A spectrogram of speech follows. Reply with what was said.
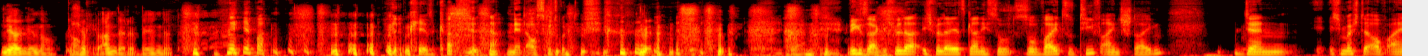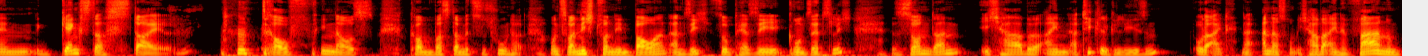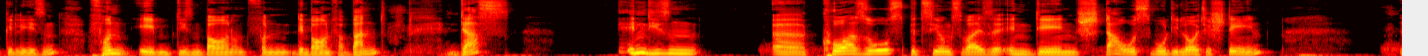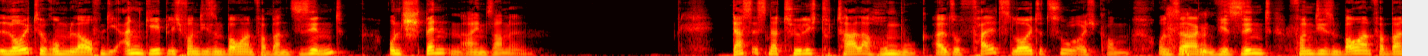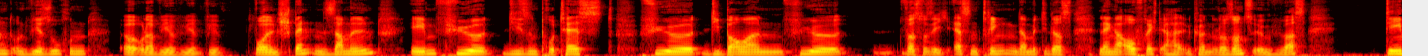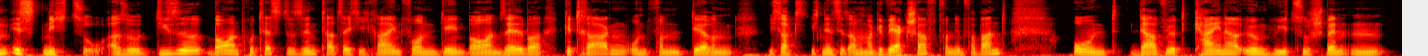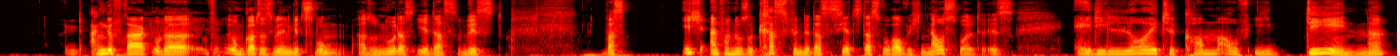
Ja, genau. Ich okay. habe andere behindert. ja. Okay, so kann, ja, nett ausgedrückt. ja. Wie gesagt, ich will da, ich will da jetzt gar nicht so, so weit, so tief einsteigen, denn ich möchte auf einen Gangster-Style drauf hinauskommen, was damit zu tun hat. Und zwar nicht von den Bauern an sich, so per se grundsätzlich, sondern ich habe einen Artikel gelesen, oder ein, nein, andersrum, ich habe eine Warnung gelesen von eben diesen Bauern und von dem Bauernverband, dass in diesen äh, Korsos beziehungsweise in den Staus, wo die Leute stehen, Leute rumlaufen, die angeblich von diesem Bauernverband sind und Spenden einsammeln. Das ist natürlich totaler Humbug. Also falls Leute zu euch kommen und sagen, wir sind von diesem Bauernverband und wir suchen äh, oder wir, wir, wir wollen Spenden sammeln, eben für diesen Protest, für die Bauern, für was weiß ich, Essen, Trinken, damit die das länger aufrechterhalten können oder sonst irgendwie was dem ist nicht so. Also diese Bauernproteste sind tatsächlich rein von den Bauern selber getragen und von deren, ich sag's, ich nenne es jetzt einfach mal Gewerkschaft, von dem Verband. Und da wird keiner irgendwie zu Spenden angefragt oder um Gottes Willen gezwungen. Also nur, dass ihr das wisst. Was ich einfach nur so krass finde, das ist jetzt das, worauf ich hinaus wollte, ist, ey, die Leute kommen auf Ideen, ne?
